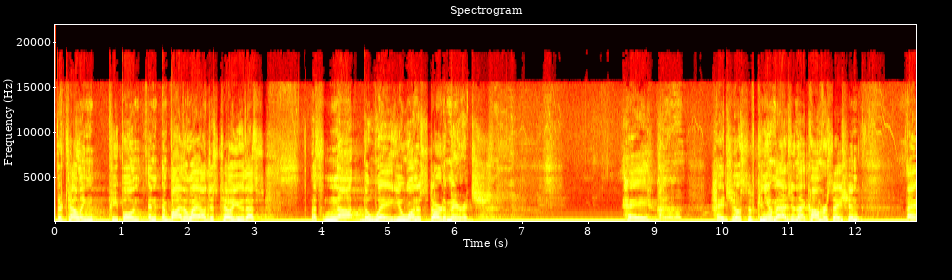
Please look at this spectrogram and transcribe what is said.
they're telling people. And, and, and by the way, I'll just tell you that's, that's not the way you want to start a marriage hey, hey, Joseph, can you imagine that conversation? Hey,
